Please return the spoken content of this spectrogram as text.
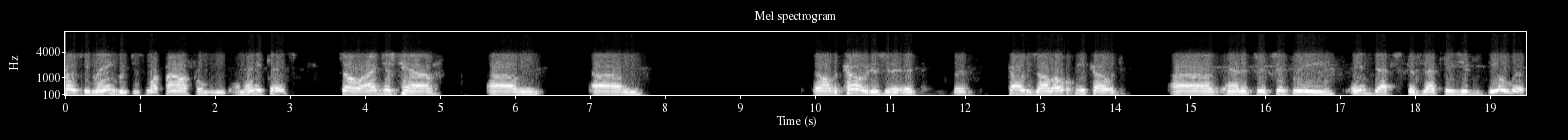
CoSy language is more powerful in, in any case. So I just have um, um, well, the code is it, the code is all open code, uh, and it's, it's simply indexed because that's easier to deal with.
